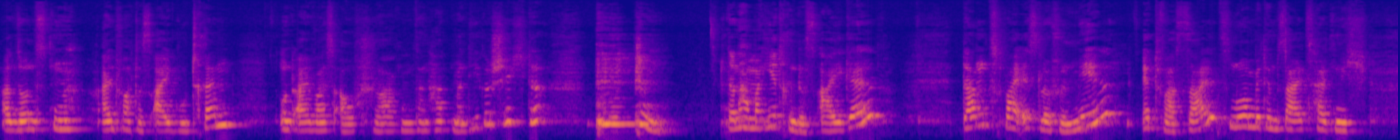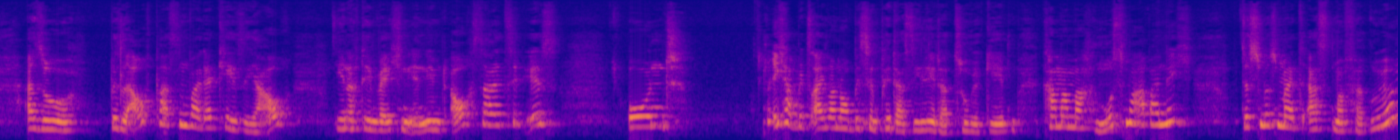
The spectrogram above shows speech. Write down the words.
Ansonsten einfach das Ei gut trennen und Eiweiß aufschlagen. Dann hat man die Geschichte. Dann haben wir hier drin das Eigelb, dann zwei Esslöffel Mehl, etwas Salz, nur mit dem Salz halt nicht, also ein bisschen aufpassen, weil der Käse ja auch, je nachdem welchen ihr nehmt, auch salzig ist. Und ich habe jetzt einfach noch ein bisschen Petersilie dazu gegeben. Kann man machen, muss man aber nicht. Das müssen wir jetzt erstmal verrühren.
